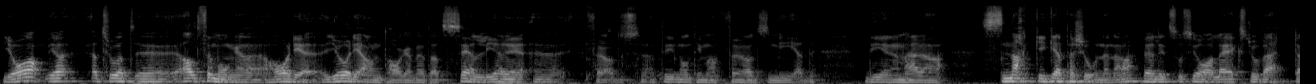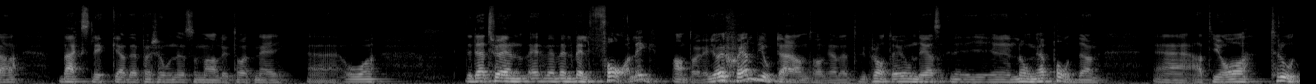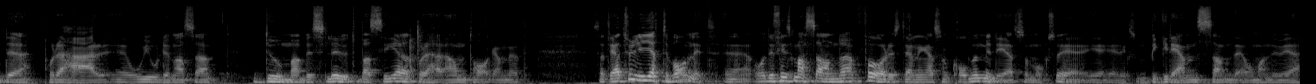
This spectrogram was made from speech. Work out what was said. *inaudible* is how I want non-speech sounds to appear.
Ja, jag, jag tror att eh, allt för många har det, gör det antagandet att säljare eh, föds. Att det är någonting man föds med. Det är de här eh, snackiga personerna, väldigt sociala, extroverta, backslickade personer som aldrig tar ett nej. Eh, och det där tror jag är en en väldigt, väldigt farlig antagande. Jag har ju själv gjort det här antagandet. Vi pratade ju om det i den långa podden. Eh, att jag trodde på det här eh, och gjorde massa dumma beslut baserat på det här antagandet. Så att jag tror det är jättevanligt. Och det finns massa andra föreställningar som kommer med det som också är, är liksom begränsande om man nu är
